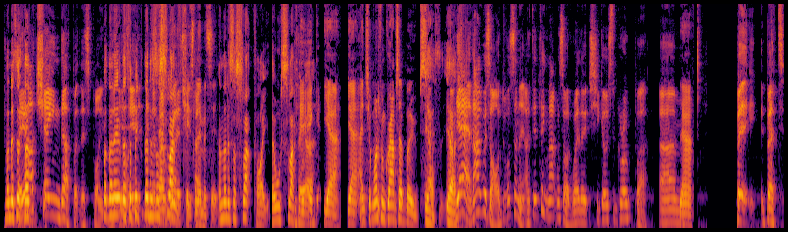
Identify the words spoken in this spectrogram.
then there's a, they then- are chained up at this point. but then it- there's a big then there's a slap reach is limited. and then there's a slap fight. They're all slapping Yeah, her. it- yeah, yeah, and she, one of them grabs her boobs. Yes, yeah, Yeah, that was odd, wasn't it? I did think that was odd. Whether she goes to grope her. Um, Yeah. but but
